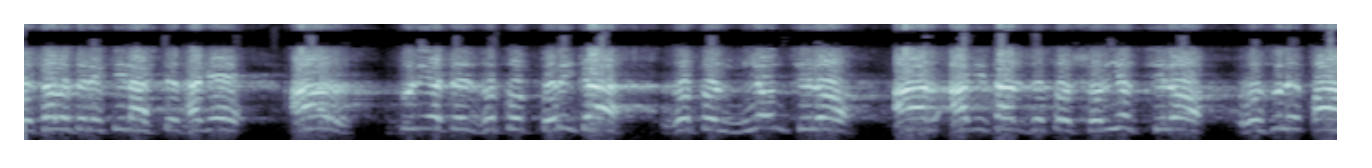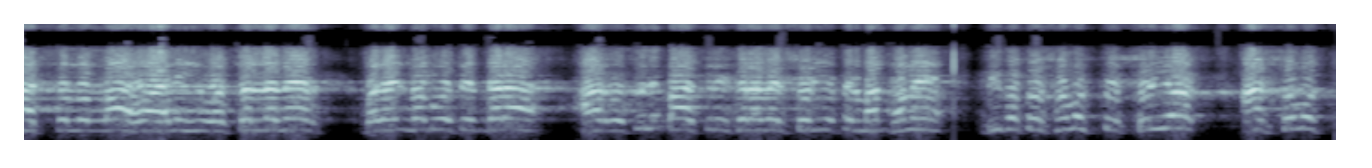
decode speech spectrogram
রেসালতের একিন আসতে থাকে। আর দুনিয়াতে যত তরিকা, যত নিয়ম ছিল, আর আগেকার যত শরীয়ত ছিল রসুল পাক সাল্লাহ আলী ওয়াসাল্লামের বলেন নবতের দ্বারা আর রসুল পাক সাল্লামের শরীয়তের মাধ্যমে বিগত সমস্ত শরীয়ত আর সমস্ত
